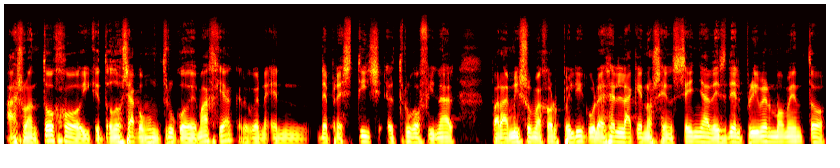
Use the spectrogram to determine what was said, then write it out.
a su antojo y que todo sea como un truco de magia. Creo que en, en The Prestige, el truco final, para mí su mejor película es en la que nos enseña desde el primer momento,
